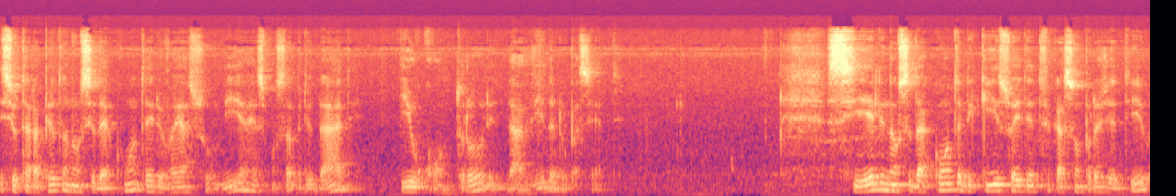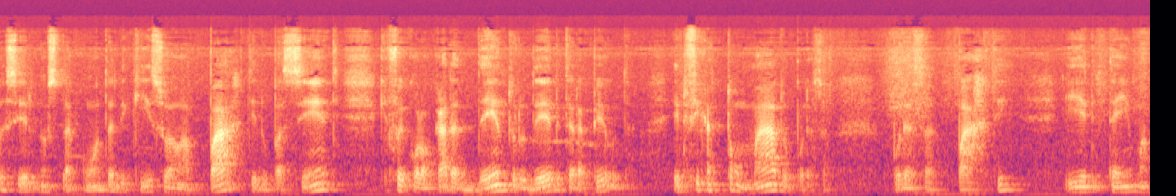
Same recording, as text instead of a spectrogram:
E se o terapeuta não se der conta, ele vai assumir a responsabilidade e o controle da vida do paciente. Se ele não se dá conta de que isso é identificação projetiva, se ele não se dá conta de que isso é uma parte do paciente que foi colocada dentro dele, terapeuta, ele fica tomado por essa por essa parte e ele tem uma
